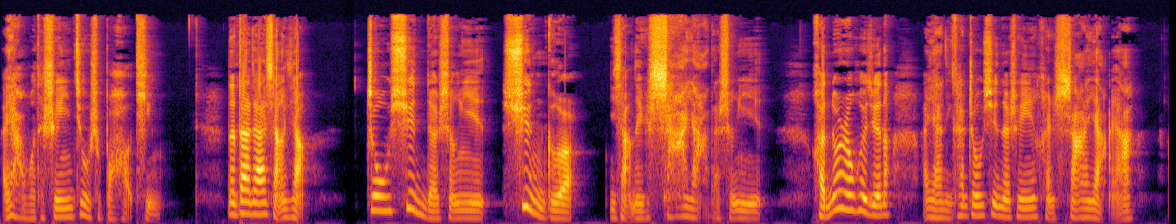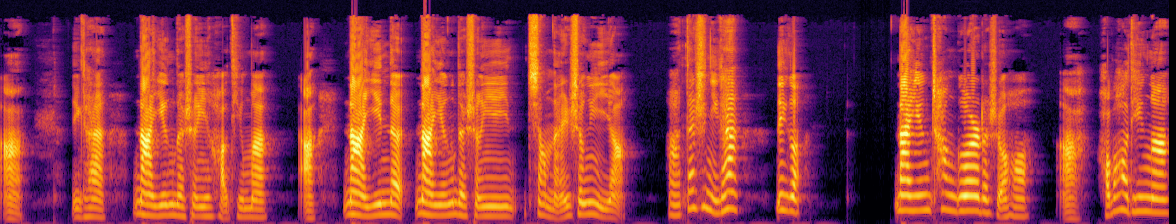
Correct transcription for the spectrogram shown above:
哎呀，我的声音就是不好听。那大家想想，周迅的声音，迅哥，你想那个沙哑的声音，很多人会觉得，哎呀，你看周迅的声音很沙哑呀，啊，你看那英的声音好听吗？啊，那英的那英的声音像男生一样啊，但是你看那个那英唱歌的时候啊，好不好听啊？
